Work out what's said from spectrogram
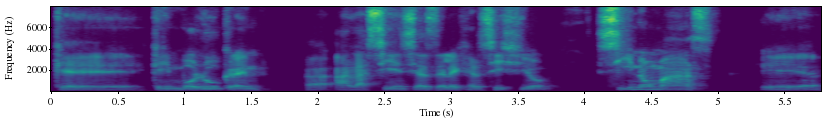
que, que involucren a, las ciencias del ejercicio, sino más, eh,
